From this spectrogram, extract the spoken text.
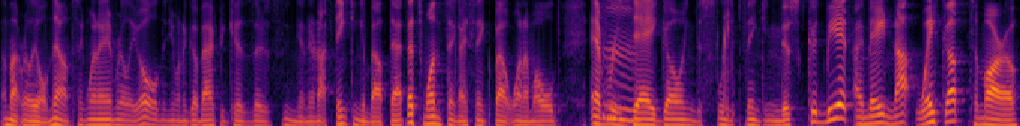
I'm not really old now. I'm saying when I am really old and you want to go back because there's, you know, you're not thinking about that. That's one thing I think about when I'm old. Every hmm. day going to sleep thinking this could be it. I may not wake up tomorrow.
